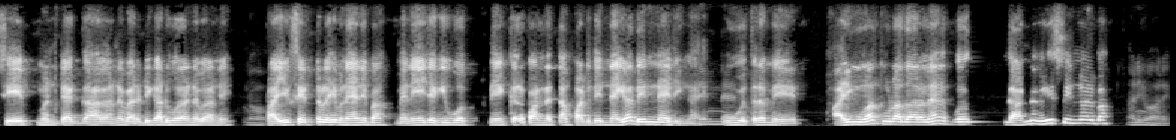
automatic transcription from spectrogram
ෂේප්මන්ට් එකක් ගහගන්න වැඩ අඩු කරන්න බලන්නේ. ප්‍රයිවට් සෙක්ටර් වල එහෙම නෑනේ බං. මැනේජර් කිව්වොත් මේක කරපන් නැත්තම් පඩි දෙන්නේ කියලා දෙන්නේ නැහැ ඉතින් අය. දෙන්නේ ඌ උතර මේ අදාළ නැහැ මොකද ගන්න මිනිස්සු ඉන්නවනේ බං. අනිවාරය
